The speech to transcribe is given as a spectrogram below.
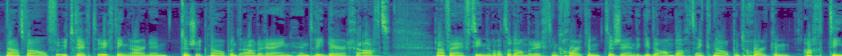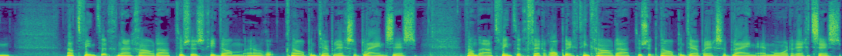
A12 Utrecht richting Arnhem tussen knooppunt Oude Rijn en Driebergen 8. A15 Rotterdam richting Gorkum tussen Hendrik de Ambacht en knooppunt Gorkum 18. A20 naar Gouda tussen Schiedam en knooppunt Terbrechtseplein 6. Dan de A20 verderop richting Gouda tussen knooppunt Terbrechtseplein en Moordrecht 6.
